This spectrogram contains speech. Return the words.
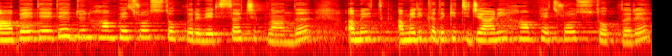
ABD'de dün ham petrol stokları verisi açıklandı. Amerika'daki ticari ham petrol stokları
